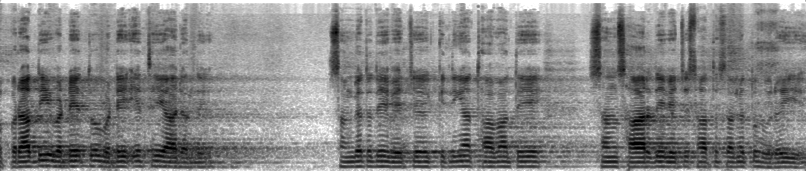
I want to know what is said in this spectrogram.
ਅਪਰਾਧੀ ਵੱਡੇ ਤੋਂ ਵੱਡੇ ਇੱਥੇ ਆ ਜਾਂਦੇ। ਸੰਗਤ ਦੇ ਵਿੱਚ ਕਿੰਨੀਆਂ ਥਾਵਾਂ ਤੇ ਸੰਸਾਰ ਦੇ ਵਿੱਚ ਸਤ ਸੰਗਤ ਹੋ ਰਹੀ ਹੈ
